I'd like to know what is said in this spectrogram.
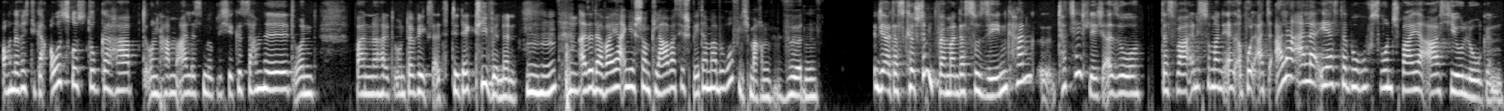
auch eine richtige Ausrüstung gehabt und haben alles Mögliche gesammelt und waren halt unterwegs als Detektivinnen. Mhm. Also da war ja eigentlich schon klar, was Sie später mal beruflich machen würden. Ja, das stimmt, wenn man das so sehen kann. Äh, tatsächlich. Also, das war eigentlich so mein erster, obwohl als aller, allererster Berufswunsch war ja Archäologin.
